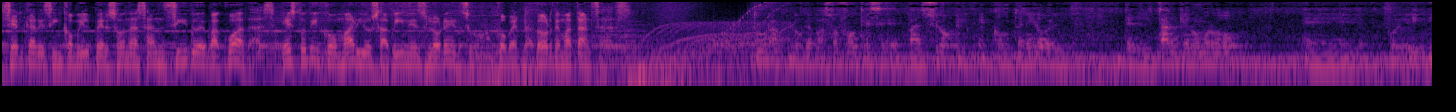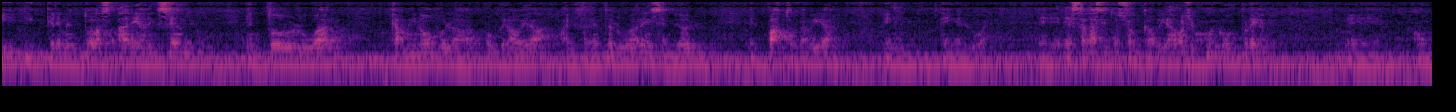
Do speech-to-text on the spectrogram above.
Cerca de 5.000 personas han sido evacuadas. Esto dijo Mario Sabines Lorenzo, gobernador de matanzas. Lo que pasó fue que se esparció el, contenido del, tanque número 2 eh, y, incrementó las áreas de incendio en todos los lugares, caminó por, la, por gravedad a diferentes lugares e incendió el, pasto que había en, el lugar. Eh, esa es la situación que había anoche, muy compleja, eh, con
